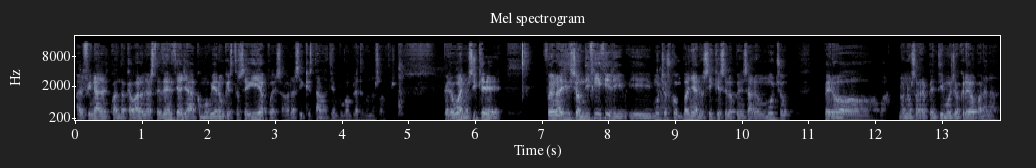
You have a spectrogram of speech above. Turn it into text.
al final cuando acabaron la excedencia ya como vieron que esto seguía, pues ahora sí que están a tiempo completo con nosotros. Pero bueno, sí que fue una decisión difícil y, y muchos compañeros sí que se lo pensaron mucho pero bueno, no nos arrepentimos, yo creo, para nada.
